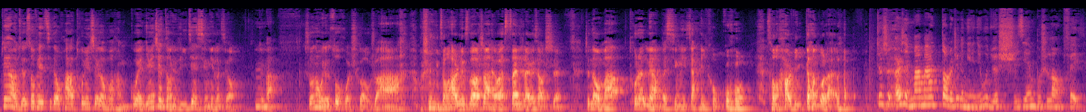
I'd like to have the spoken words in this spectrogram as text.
对啊，我觉得坐飞机的话托运这个会很贵，因为这等于是一件行李了就，对吧？说那我就坐火车。我说啊，我说你从哈尔滨坐到上海要三十来个小时，真的，我妈拖着两个行李加上一口锅从哈尔滨干过来了。就是，而且妈妈到了这个年纪，会觉得时间不是浪费，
